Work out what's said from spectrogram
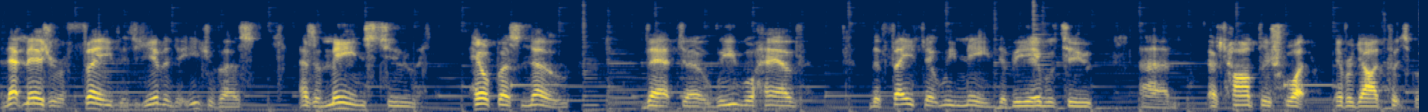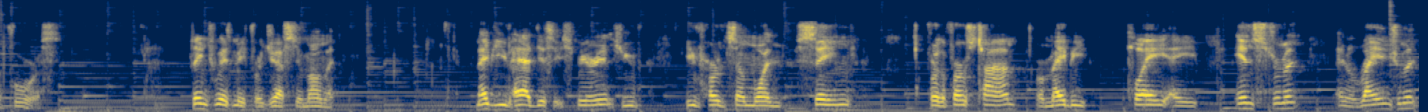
And that measure of faith is given to each of us as a means to help us know that uh, we will have the faith that we need to be able to uh, accomplish whatever God puts before us. Think with me for just a moment. Maybe you've had this experience. You've you've heard someone sing for the first time, or maybe play a instrument, an arrangement,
